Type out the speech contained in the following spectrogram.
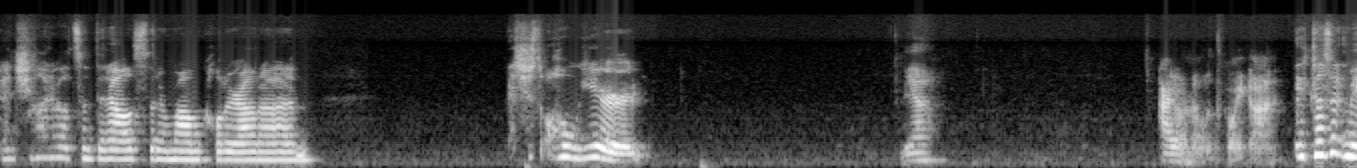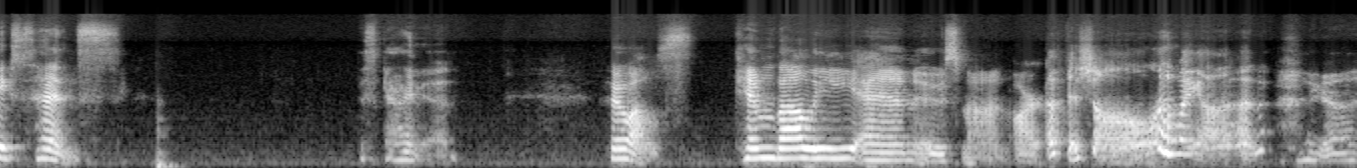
And she lied about something else that her mom called her out on. It's just all weird. Yeah. I don't know what's going on. It doesn't make sense. This guy, man. Who else? Kimberly and Usman are official. Oh my god. Oh my god.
